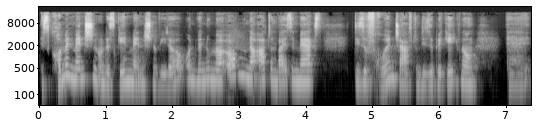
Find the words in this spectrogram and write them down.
Es kommen Menschen und es gehen Menschen wieder. Und wenn du mal irgendeine Art und Weise merkst, diese Freundschaft und diese Begegnung äh,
